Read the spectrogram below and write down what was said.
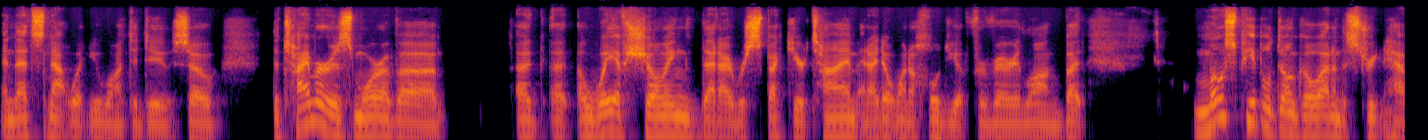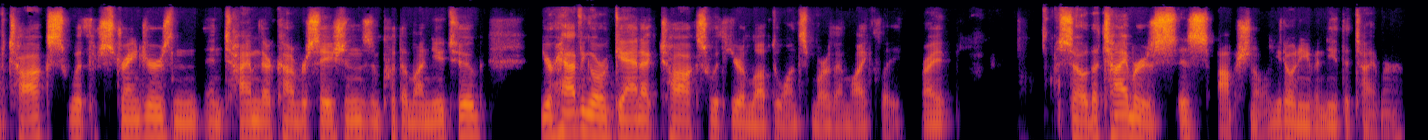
and that's not what you want to do so the timer is more of a a, a way of showing that I respect your time and I don't want to hold you up for very long. But most people don't go out on the street and have talks with strangers and, and time their conversations and put them on YouTube. You're having organic talks with your loved ones more than likely, right? So the timer is, is optional. You don't even need the timer.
